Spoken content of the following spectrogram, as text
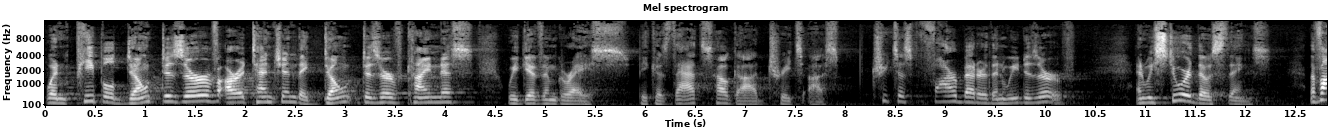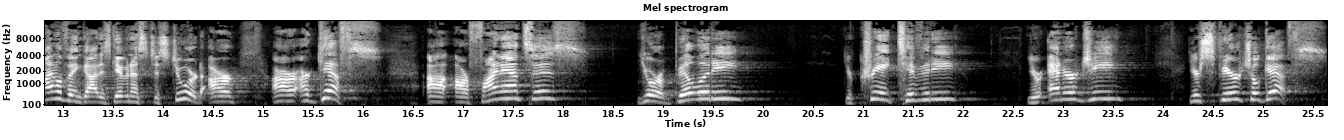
When people don't deserve our attention, they don't deserve kindness, we give them grace because that's how God treats us. Treats us far better than we deserve. And we steward those things. The final thing God has given us to steward are our, our gifts uh, our finances, your ability, your creativity, your energy, your spiritual gifts.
